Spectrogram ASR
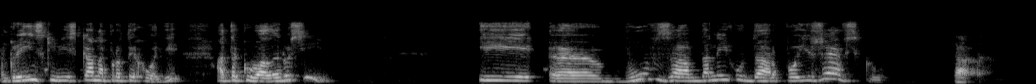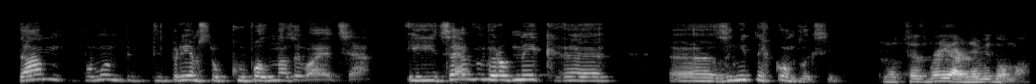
українські війська на протиході атакували Росію. І е, був завданий удар по Іжевську. Так. Там, по-моєму, підприємство Купол називається, і це виробник е, е, зенітних комплексів. Ну, це зброярня відома.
